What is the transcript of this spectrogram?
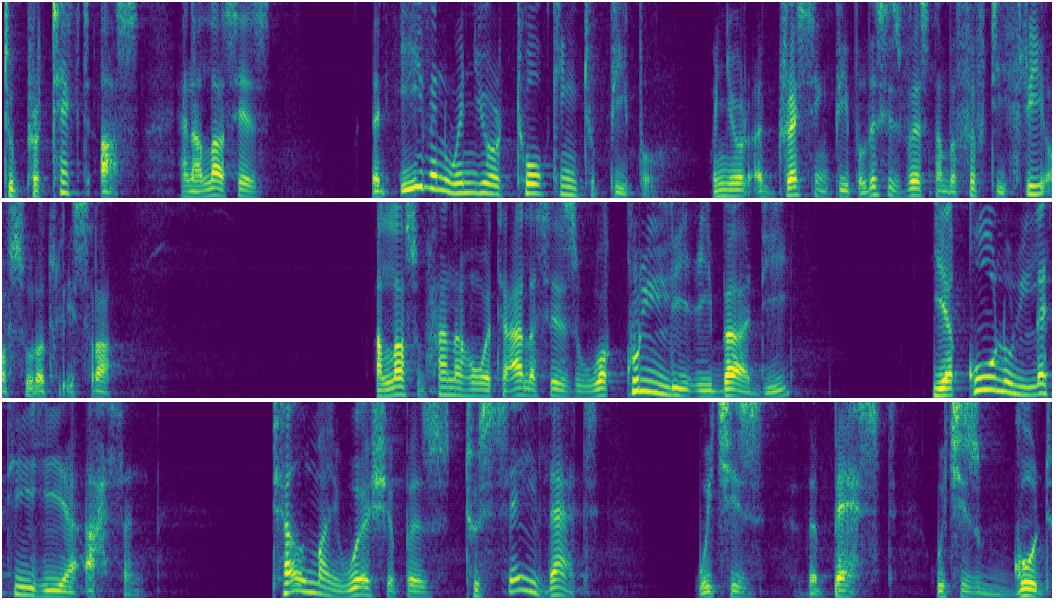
to protect us. And Allah says that even when you're talking to people, when you're addressing people, this is verse number 53 of Surah Al Isra. Allah subhanahu wa ta'ala says, وَقُلِّ عِبَادِي يَقُولُ الَّتِي هِيَ أَحْسَنُ Tell my worshippers to say that which is the best, which is good,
